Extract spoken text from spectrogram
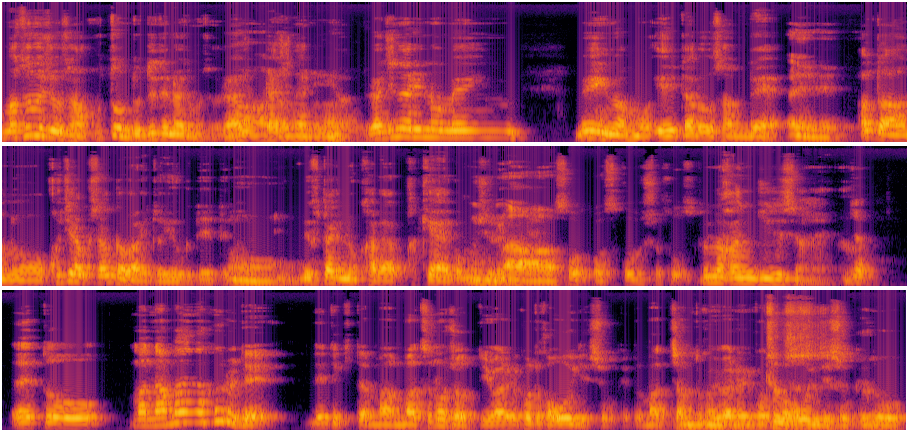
松之丞さんほとんど出てないと思うんですよ。ララジナリにはラジナリのメイン、メインはもう栄太郎さんで、ないえあとあの、こちらくさんが割とよく出てる。うんで、二人のから掛け合いが面白いんで。ああ、そう、あそこ面白そうですね。そんな感じですよね。じゃあえっ、と、まあ名前がフルで出てきた、まあ松之丞って言われることが多いでしょうけど、まっちゃんとか言われることが多いんでしょうけうんど、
